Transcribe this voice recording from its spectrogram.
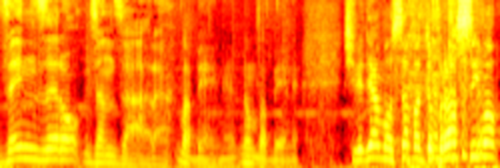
Zenzero zanzara. Va bene, non va bene. Ci vediamo sabato prossimo.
